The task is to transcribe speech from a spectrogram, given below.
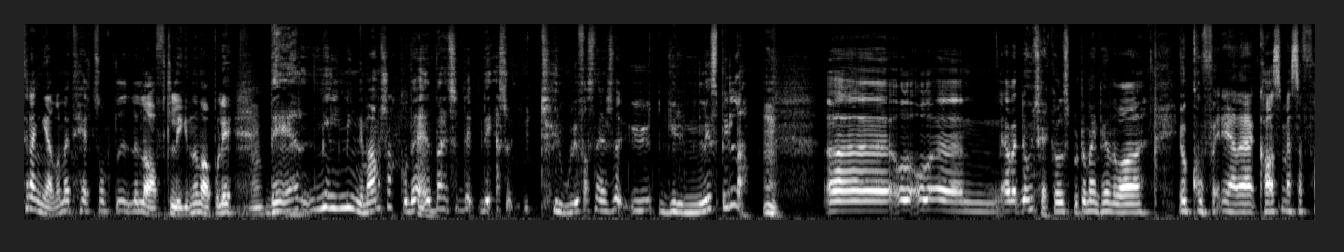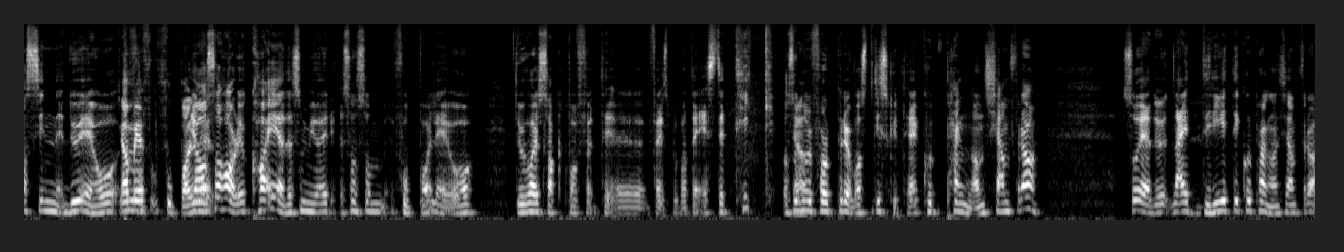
trenge gjennom et helt sånt lavtliggende Napoli. Det minner meg om sjakk, og det er, bare så, det, det er så utrolig fascinerende. Så det er utgrunnelig spill, da. Eh, og, og uh, jeg vet, jeg husker ikke hva du spurte om, egentlig. Det var Jo, hvorfor er det Hva som er så fascinerende Du er jo Ja, med fo- fotballen Ja, så har du jo Hva er det som gjør Sånn som fotball er jo Du har sagt på Facebook at det er estetikk. Altså Ja. Når folk prøver å diskutere hvor pengene kommer fra, så er du Nei, drit i hvor pengene kommer fra.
